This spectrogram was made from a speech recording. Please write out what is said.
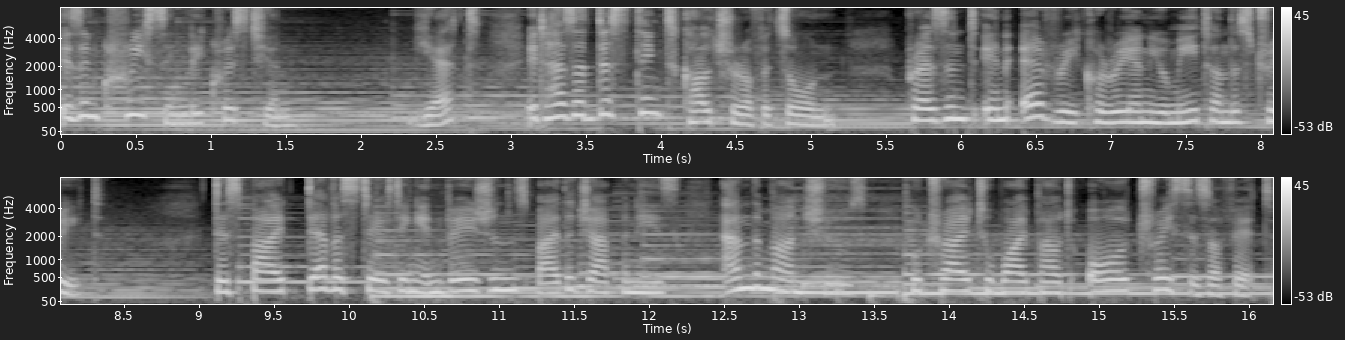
is increasingly Christian. Yet, it has a distinct culture of its own, present in every Korean you meet on the street. Despite devastating invasions by the Japanese and the Manchus, who tried to wipe out all traces of it.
